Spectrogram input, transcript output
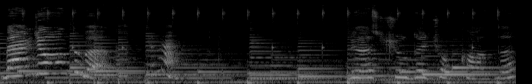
Bence oldu bak. Değil mi? Biraz şurada çok kaldı.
